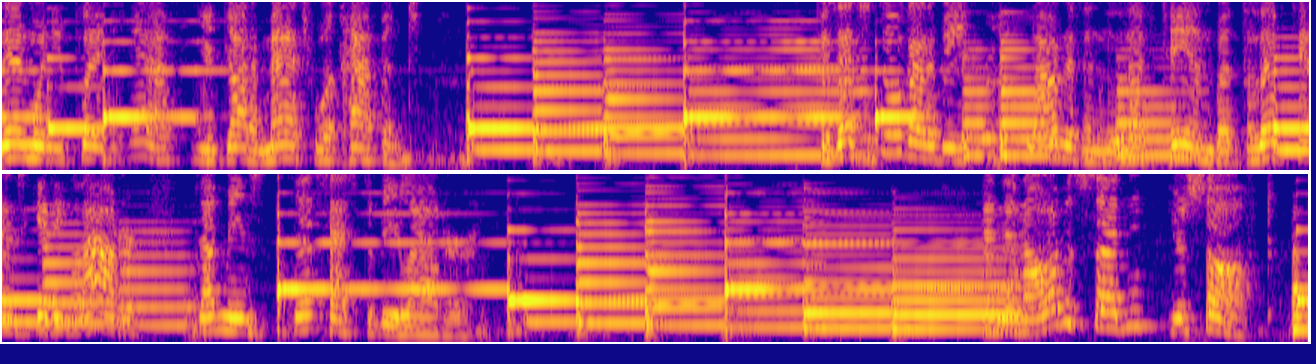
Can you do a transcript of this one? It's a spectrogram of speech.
And then when you play the F, you've got to match what happened. Because that's still got to be louder than the left hand, but the left hand's getting louder. That means this has to be louder. And then all of a sudden, you're soft. And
